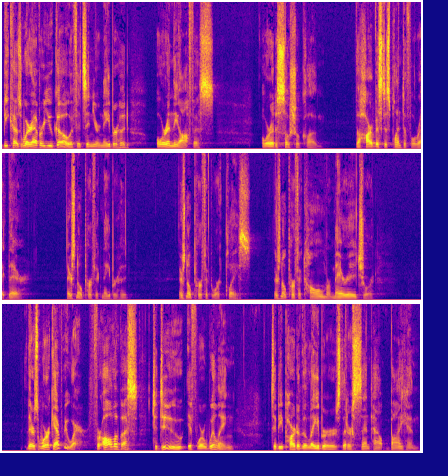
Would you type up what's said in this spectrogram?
Because wherever you go, if it's in your neighborhood or in the office, or at a social club. The harvest is plentiful right there. There's no perfect neighborhood. There's no perfect workplace. There's no perfect home or marriage or there's work everywhere for all of us to do if we're willing to be part of the laborers that are sent out by him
